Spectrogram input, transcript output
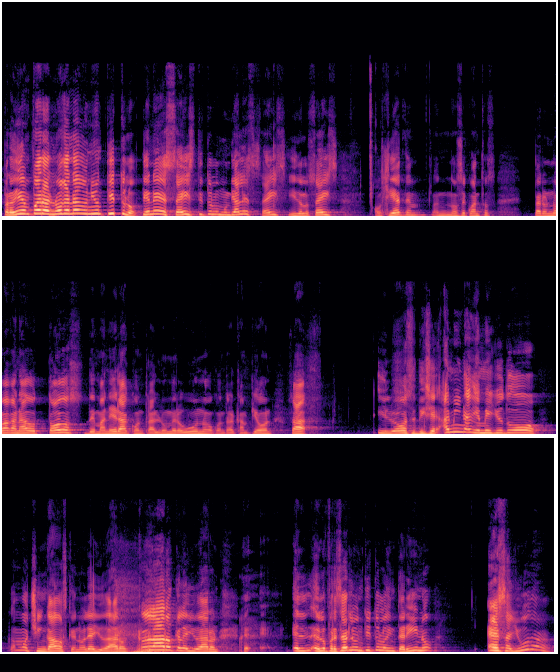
Pero de ahí en fuera no ha ganado ni un título. Tiene seis títulos mundiales, seis, y de los seis, o siete, no sé cuántos, pero no ha ganado todos de manera contra el número uno, contra el campeón. O sea, y luego se dice, a mí nadie me ayudó. ¿Cómo chingados que no le ayudaron? Claro que le ayudaron. Eh, eh, El, el ofrecerle un título interino es ayuda.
